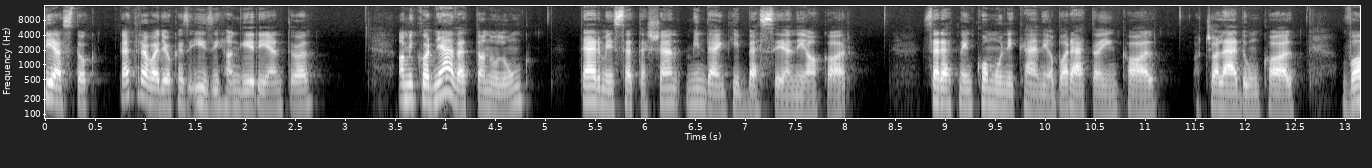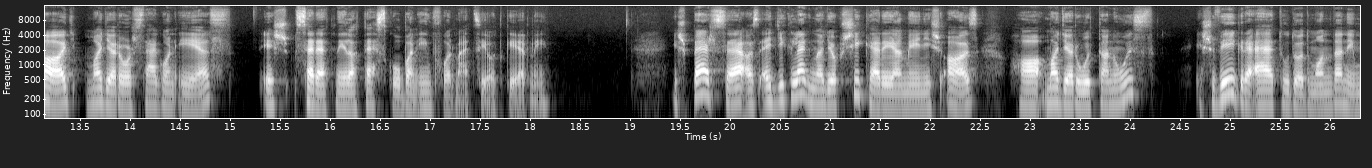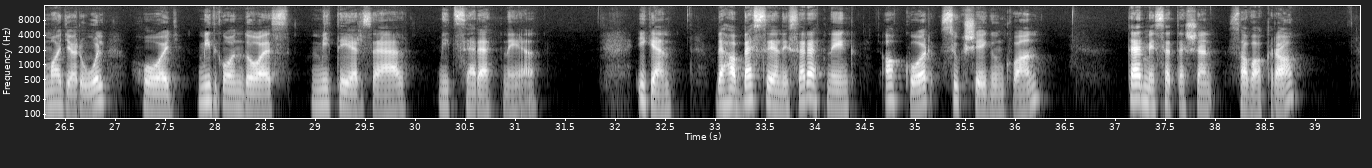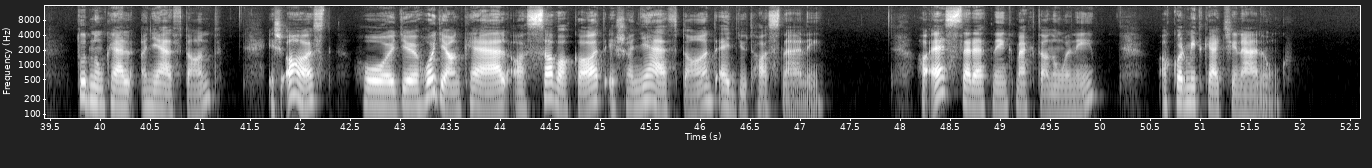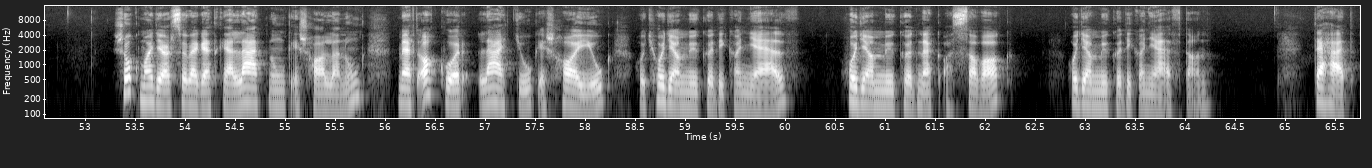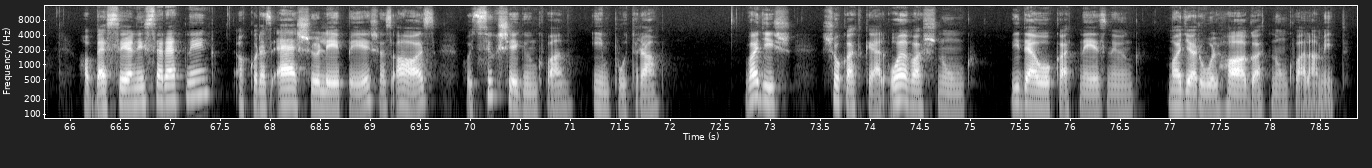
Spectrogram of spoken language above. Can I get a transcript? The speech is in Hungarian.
Sziasztok! Petra vagyok az Easy Hungarian-től. Amikor nyelvet tanulunk, természetesen mindenki beszélni akar. Szeretnénk kommunikálni a barátainkkal, a családunkkal, vagy Magyarországon élsz, és szeretnél a Tesco-ban információt kérni. És persze az egyik legnagyobb sikerélmény is az, ha magyarul tanulsz, és végre el tudod mondani magyarul, hogy mit gondolsz, mit érzel, mit szeretnél. Igen, de ha beszélni szeretnénk, akkor szükségünk van természetesen szavakra, tudnunk kell a nyelvtant, és azt, hogy hogyan kell a szavakat és a nyelvtant együtt használni. Ha ezt szeretnénk megtanulni, akkor mit kell csinálnunk? Sok magyar szöveget kell látnunk és hallanunk, mert akkor látjuk és halljuk, hogy hogyan működik a nyelv, hogyan működnek a szavak, hogyan működik a nyelvtan. Tehát, ha beszélni szeretnénk, akkor az első lépés az az, hogy szükségünk van inputra. Vagyis sokat kell olvasnunk, videókat néznünk, magyarul hallgatnunk valamit.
